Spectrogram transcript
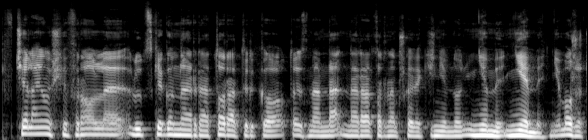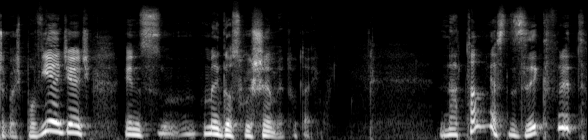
wcielają się w rolę ludzkiego narratora, tylko to jest na, na, narrator na przykład jakiś nie, no, niemy, niemy, nie może czegoś powiedzieć, więc my go słyszymy tutaj. Natomiast Zygfryd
